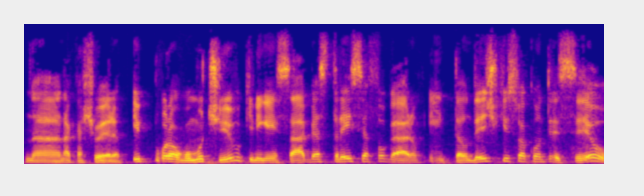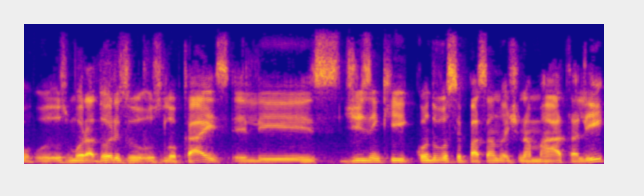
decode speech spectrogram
na, na cachoeira. E por algum motivo, que ninguém sabe, as três se afogaram. Então, desde que isso aconteceu, os moradores, os locais, eles dizem que quando você passa a noite na mata ali,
